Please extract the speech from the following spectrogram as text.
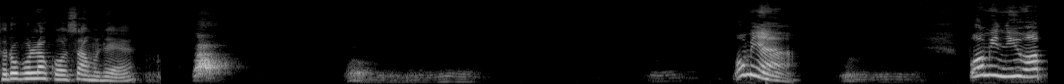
서로 보려고 싸움을 해. 뽀미야. 뽀미 니와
